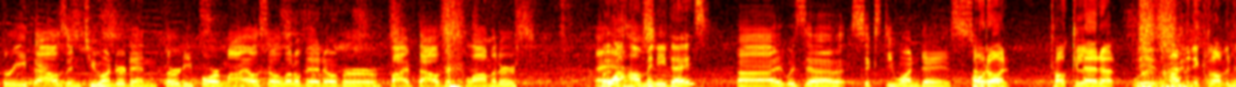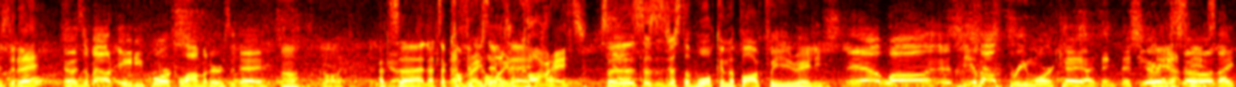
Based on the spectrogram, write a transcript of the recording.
3,234 miles, so a little bit over 5,000 kilometers. And Over how many days? Uh, it was uh, 61 days. So Hold on. Calculator, please. How many kilometers a day? It was about 84 kilometers a day. Oh, God. That's Yeah. uh, that's a That's Comrades every day. Comrades. so Yeah. this is just a walk in the park for you, really. Yeah, well, it'd be about three more K, I think, this year. Yes, so, yes. like,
